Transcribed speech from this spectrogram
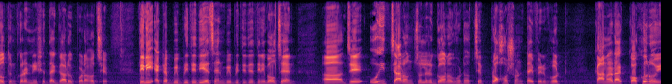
নতুন করে নিষেধাজ্ঞা আরোপ করা হচ্ছে। তিনি একটা বিবৃতি দিয়েছেন, বিবৃতিতে তিনি বলছেন যে ওই চার অঞ্চলের গণভোট হচ্ছে প্রহসন টাইপের ভোট। কানাডা কখনোই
